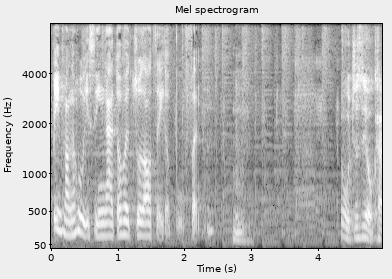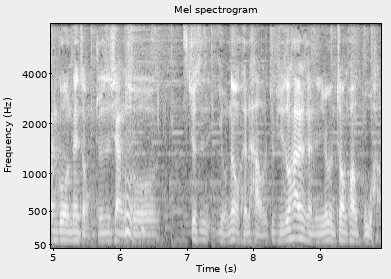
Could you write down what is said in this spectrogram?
病房的护理师应该都会做到这个部分。嗯我就是有看过那种，就是像 说，就是有那种很好的，就比如说他可能原本状况不好，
